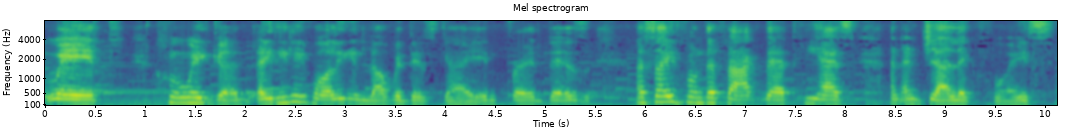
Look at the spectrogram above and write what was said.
Wait. Oh my god. I really falling in love with this guy in fairness. Aside from the fact that he has an angelic voice,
